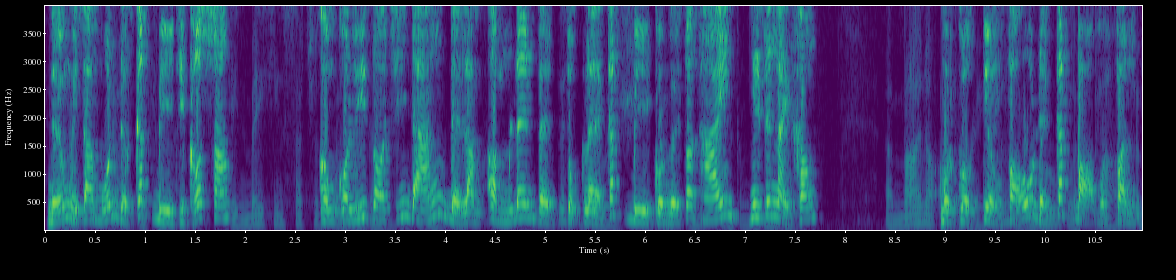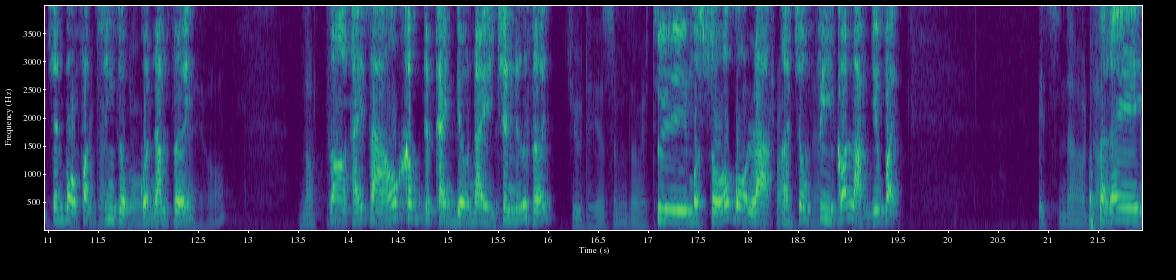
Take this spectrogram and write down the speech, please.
Nếu người ta muốn được cắt bì thì có sao? Ông có lý do chính đáng để làm ầm lên về tục lệ cắt bì của người Do Thái như thế này không? Một cuộc tiểu phẫu để cắt bỏ một phần trên bộ phận sinh dục của nam giới. Do Thái giáo không thực hành điều này trên nữ giới. Tuy một số bộ lạc ở châu Phi có làm như vậy, Giờ đây,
